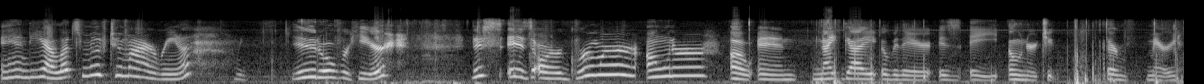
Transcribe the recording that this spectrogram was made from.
And yeah, let's move to my arena. Get over here. This is our groomer, owner. Oh, and night guy over there is a owner too. They're married.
